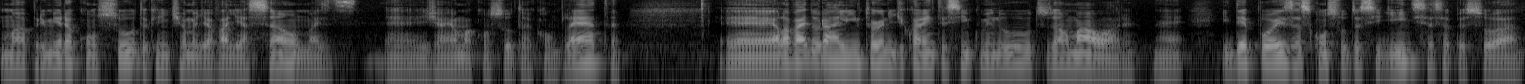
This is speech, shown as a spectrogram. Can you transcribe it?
uma primeira consulta, que a gente chama de avaliação, mas é, já é uma consulta completa, é, ela vai durar ali em torno de 45 minutos a uma hora. Né? E depois, as consultas seguintes, se essa pessoa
